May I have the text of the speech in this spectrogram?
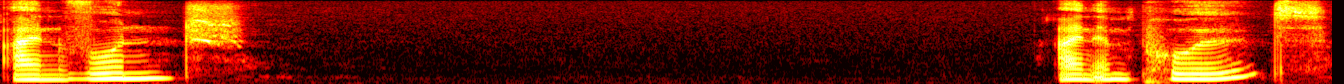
ein Wunsch, ein Impuls.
